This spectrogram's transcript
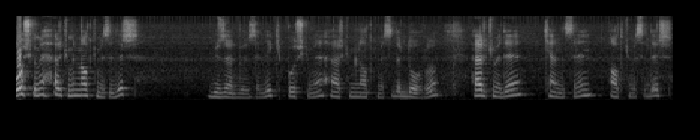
Boş küme her kümenin alt kümesidir. Güzel bir özellik. Boş küme her kümenin alt kümesidir. Doğru. Her küme de kendisinin alt kümesidir.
